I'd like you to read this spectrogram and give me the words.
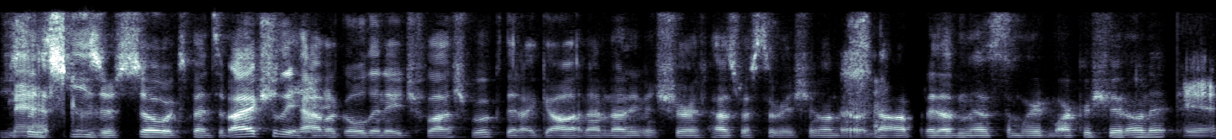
mask. These are so expensive. I actually yeah. have a golden age Flash book that I got, and I'm not even sure if it has restoration on it or not, but it doesn't have some weird marker shit on it. Yeah.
